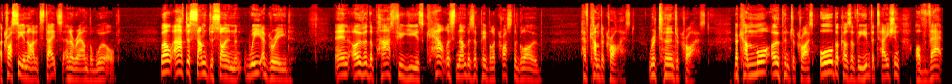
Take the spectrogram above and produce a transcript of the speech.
across the United States and around the world. Well, after some discernment, we agreed. And over the past few years, countless numbers of people across the globe have come to Christ, returned to Christ, become more open to Christ, all because of the invitation of that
